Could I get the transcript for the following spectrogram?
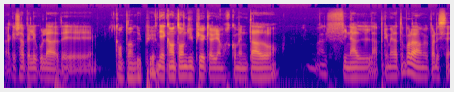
aquella película de Quentin Dupieux. de Quentin Dupieux que habíamos comentado al final de la primera temporada, me parece,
